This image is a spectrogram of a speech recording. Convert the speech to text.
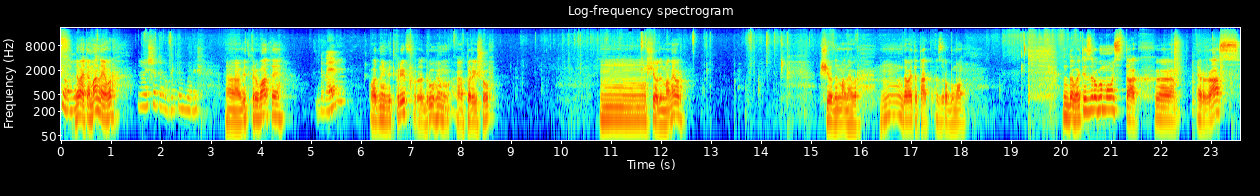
чому? Давайте маневр. Ну і що ти робити будеш? Відкривати. Двері? Одним відкрив, другим е, перейшов. Ще один маневр. Ще один маневр. Давайте так зробимо. Давайте зробимо ось так. Е, Раз.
